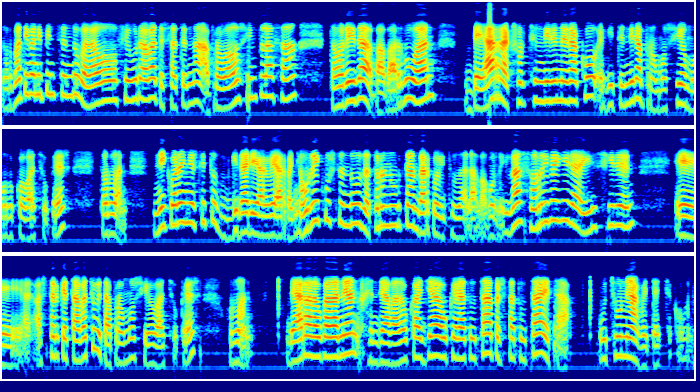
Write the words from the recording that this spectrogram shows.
normatiban ipintzen du, badago figura bat, esaten da, aprobado sin plaza, eta hori da, ba, barruan, beharrak sortzen direnerako egiten dira promozio moduko batzuk, ez? Torduan, nik orain ez ditut gidariak behar, baina aurre ikusten du datorren urtean beharko ditu dela. Ba, bueno, igaz, horri begira egin ziren e, azterketa batzuk eta promozio batzuk, ez? Orduan, beharra daukadanean, jendea badauka ja aukeratuta, prestatuta eta utxuneak betetzeko. Bueno,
